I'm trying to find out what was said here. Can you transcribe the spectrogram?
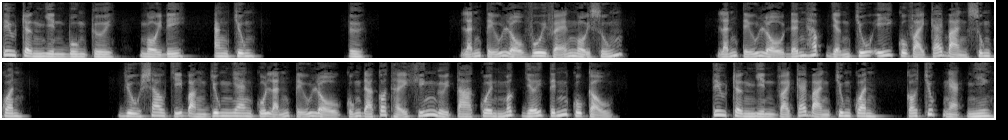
Tiêu Trần nhìn buồn cười, ngồi đi, ăn chung. Ừ. Lãnh tiểu lộ vui vẻ ngồi xuống. Lãnh tiểu lộ đến hấp dẫn chú ý của vài cái bàn xung quanh. Dù sao chỉ bằng dung nhan của lãnh tiểu lộ cũng đã có thể khiến người ta quên mất giới tính của cậu. Tiêu Trần nhìn vài cái bàn chung quanh, có chút ngạc nhiên.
